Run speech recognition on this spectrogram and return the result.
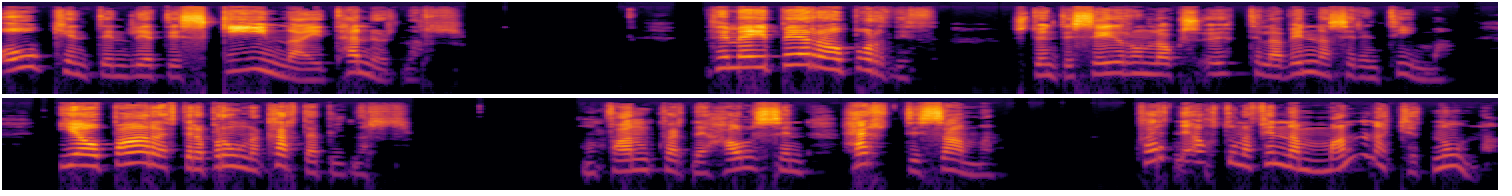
ókindin leti skína í tennurnar. Þeim megi bera á borðið, stundi Sigrún loks upp til að vinna sér einn tíma. Ég á bara eftir að brúna karteflunar. Hún fann hvernig hálsin herti saman. Hvernig átt hún að finna mannakjött núna?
